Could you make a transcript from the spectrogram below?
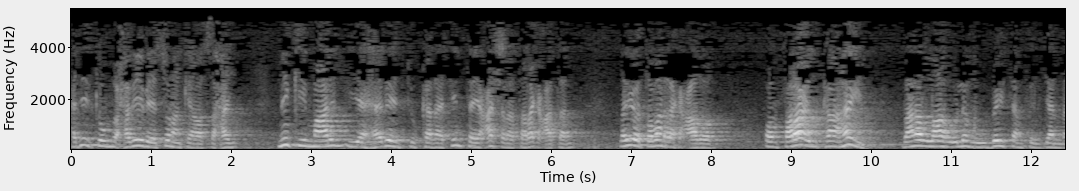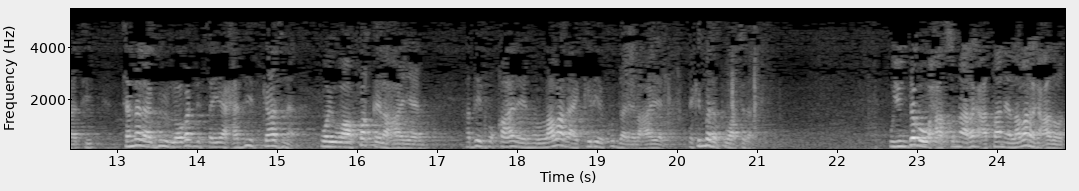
xadiidka umu xabiib ee sunanka asaxay ninkii maalin iyo habeen tukada tintay casharata ragcatan labiyo toban ragcadood oon faraa'ilka ahayn bana allaahu lahu beytan fi ljannati jannadaa guri looga dhisaya xadiidkaasna way waafaqi lahaayeen hadday fuqahadeenu labadaa keliya ku dari lahaayeen lakiin madhabku waa sida. Yundabo waxaa sunaa ragcataani laba ragcadood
